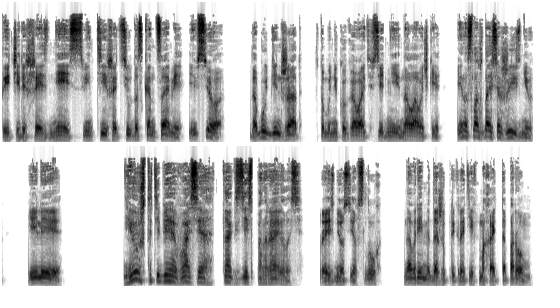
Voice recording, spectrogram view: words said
Ты через шесть дней свинтишь отсюда с концами, и все. Добудь деньжат, чтобы не куковать все дни на лавочке, и наслаждайся жизнью. Или... Неужто тебе, Вася, так здесь понравилось? Произнес я вслух, на время даже прекратив махать топором.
